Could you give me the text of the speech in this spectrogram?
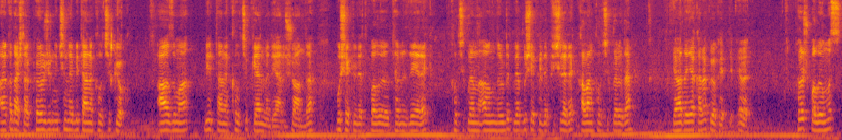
Arkadaşlar pörcün içinde bir tane kılçık yok. Ağzıma bir tane kılçık gelmedi yani şu anda. Bu şekilde balığı temizleyerek kılçıklarını arındırdık ve bu şekilde pişirerek kalan kılçıkları da yağda yakarak yok ettik. Evet. Pörç balığımız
